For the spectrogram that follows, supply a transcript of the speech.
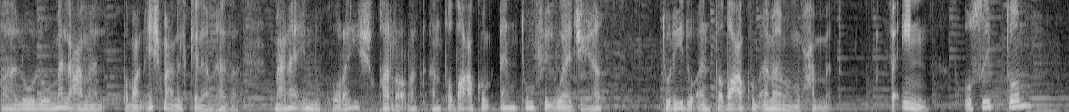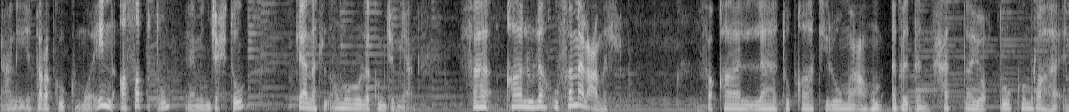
قالوا له ما العمل؟ طبعا إيش معنى الكلام هذا؟ معناه أن قريش قررت أن تضعكم أنتم في الواجهة. تريد أن تضعكم أمام محمد. فإن أصبتم يعني تركوكم وإن أصبتم يعني نجحتوا كانت الأمور لكم جميعا. فقالوا له فما العمل؟ فقال لا تقاتلوا معهم أبدا حتى يعطوكم رهائن.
